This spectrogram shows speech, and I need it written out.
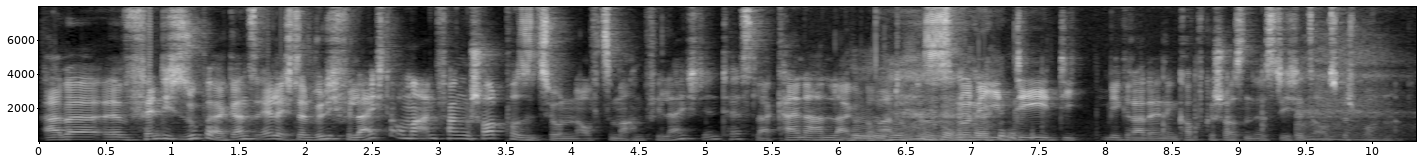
Aber äh, fände ich super, ganz ehrlich. Dann würde ich vielleicht auch mal anfangen, Short-Positionen aufzumachen. Vielleicht in Tesla. Keine Anlageberatung. Das ist nur eine Idee, die mir gerade in den Kopf geschossen ist, die ich jetzt ausgesprochen habe.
